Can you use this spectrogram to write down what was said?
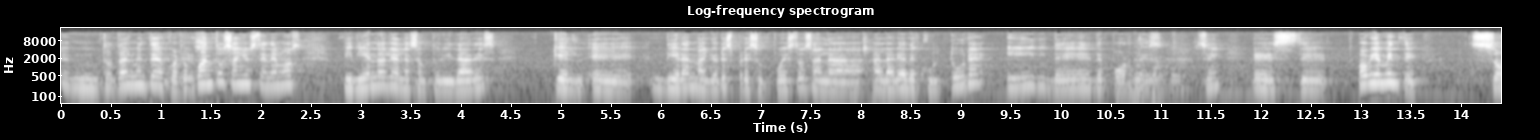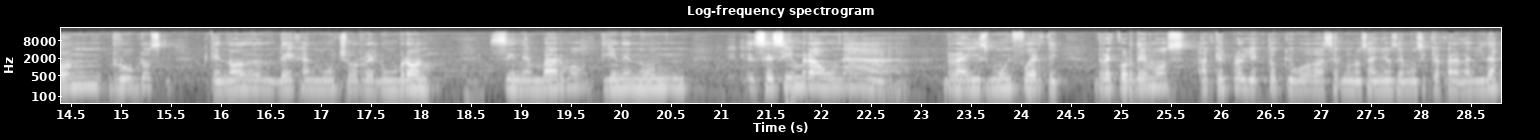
¿eh? Totalmente de acuerdo. ¿Cuántos años tenemos pidiéndole a las autoridades que eh, dieran mayores presupuestos a la, al área de cultura y de deportes? ¿sí? Este, obviamente, son rubros que no dejan mucho relumbrón, sin embargo, tienen un, se siembra una raíz muy fuerte. Recordemos aquel proyecto que hubo hace algunos años de Música para la Vida,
